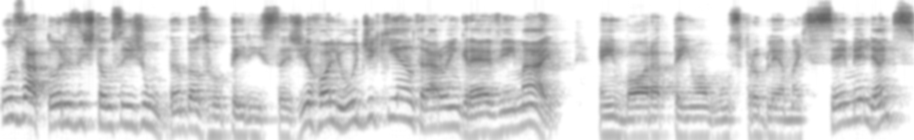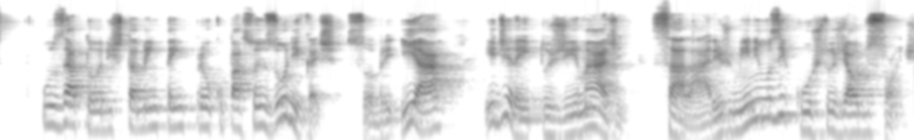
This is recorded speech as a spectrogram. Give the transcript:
Os atores estão se juntando aos roteiristas de Hollywood que entraram em greve em maio. Embora tenham alguns problemas semelhantes, os atores também têm preocupações únicas sobre IA e direitos de imagem, salários mínimos e custos de audições.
